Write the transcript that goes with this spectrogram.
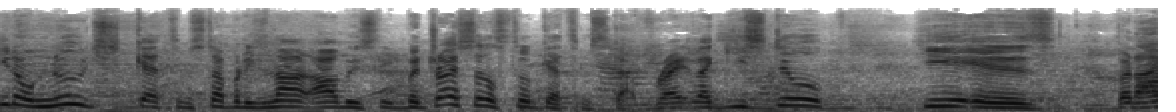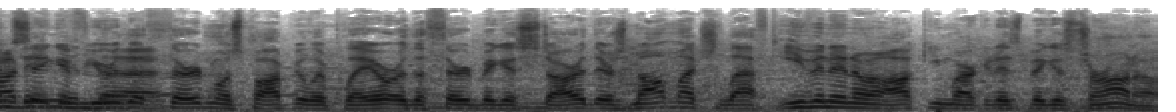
you know, Nuge gets some stuff, but he's not obviously. But Draisaitl still gets some stuff, right? Like he's still, he is. But I'm saying if you're the third most popular player or the third biggest star, there's not much left, even in a hockey market as big as Toronto.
